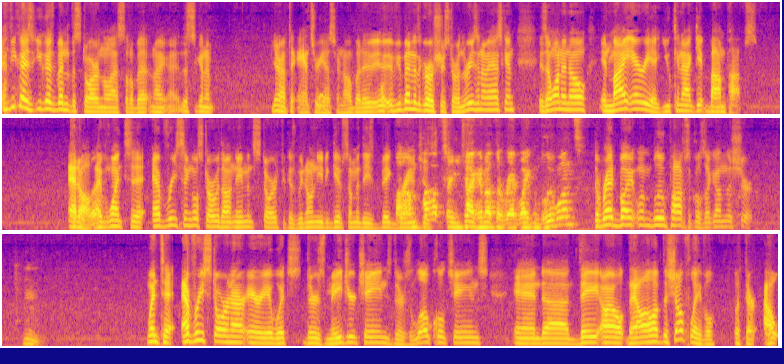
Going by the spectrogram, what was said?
have you guys you guys been to the store in the last little bit? And I, I- this is gonna you don't have to answer yes or no, but if, you've been to the grocery store, and the reason I'm asking is I want to know in my area you cannot get bomb pops at all. I've went to every single store without naming stores because we don't need to give some of these big Bomb branches pops? Are you talking about the red, white, and blue ones? the red, white, and blue popsicles like on the shirt. Hmm. Went to every store in our area, which there's major chains, there's local chains, and uh, they all they all have the shelf label, but they're out.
